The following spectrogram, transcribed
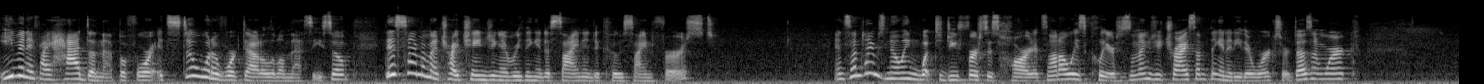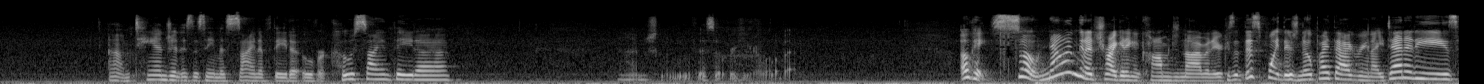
even if I had done that before, it still would have worked out a little messy. So this time I'm going to try changing everything into sine into cosine first. And sometimes knowing what to do first is hard. It's not always clear. So sometimes you try something and it either works or it doesn't work. Um, tangent is the same as sine of theta over cosine theta. I'm just going to move this over here a little bit. Okay, so now I'm going to try getting a common denominator because at this point there's no Pythagorean identities.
